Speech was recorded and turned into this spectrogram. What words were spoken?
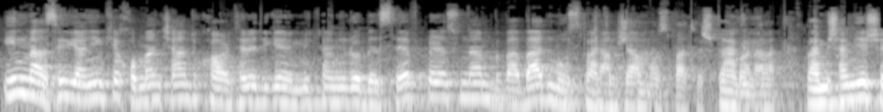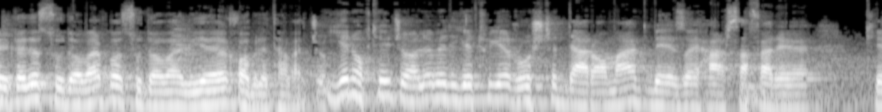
این مسیر یعنی اینکه خب من چند تا کوارتر دیگه می‌تونم این رو به صفر برسونم و بعد مثبتش کنم مثبتش بکنم. و میشم یه شرکت سودآور با سودآوری قابل توجه. یه نکته جالب دیگه توی رشد درآمد به ازای هر سفره که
